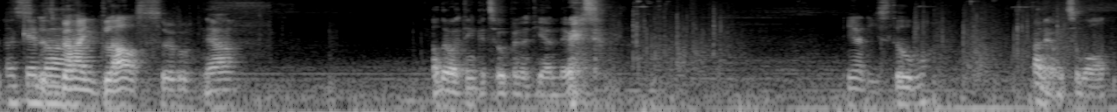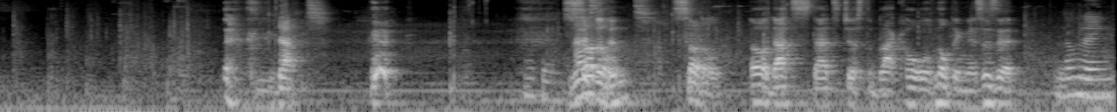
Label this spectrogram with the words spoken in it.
It's, Okay, it's bye. behind glass, so. Yeah. Although I think it's open at the end there. So. Yeah, and he's still. I know, it's a wall. That. Okay. Nice Subtle. hint. Subtle. Oh, that's that's just a black hole of nothingness, is it? Nothing.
